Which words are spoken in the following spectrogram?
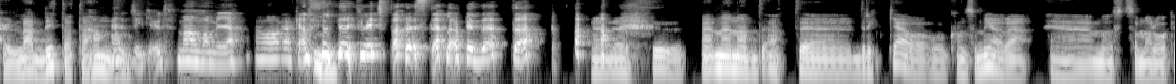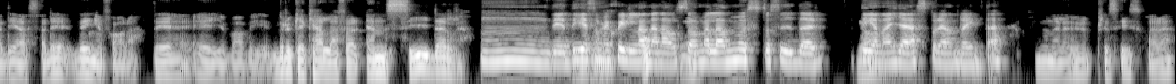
kladdigt att ta hand om. Herregud, mamma mia. Ja, jag kan mm. livligt föreställa mig detta. men, men att, att äh, dricka och, konsumera äh, must som har råkat jäsa, det, det, är ingen fara. Det är ju vad vi brukar kalla för en cider. Mm, det är det som är skillnaden alltså mellan must och cider. Det ja. ena jäst och det andra inte. Men eller hur, precis vad är det.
